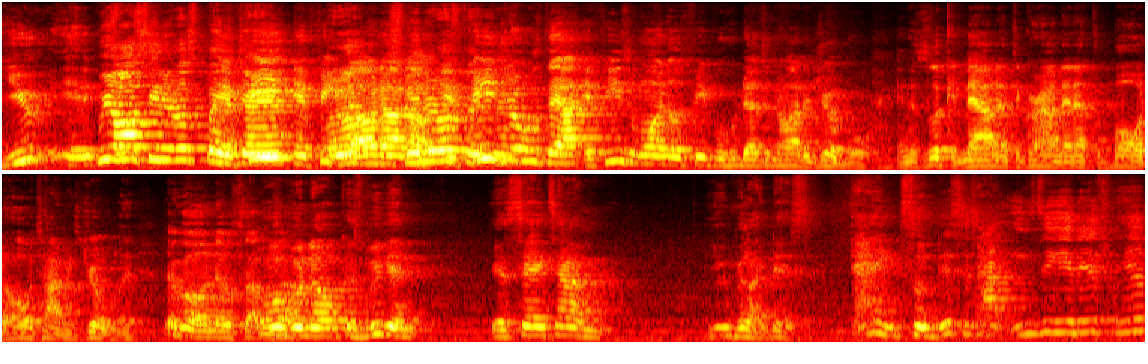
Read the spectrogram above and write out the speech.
You. If, We all seen it on Space If he, if he, no, no, no. If Space he dribbles down, if he's one of those people who doesn't know how to dribble and is looking down at the ground and at the ball the whole time he's dribbling, they're gonna know something. Well, but no, because we can. At the same time, you can be like this. Dang, so this is how easy it is for him.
